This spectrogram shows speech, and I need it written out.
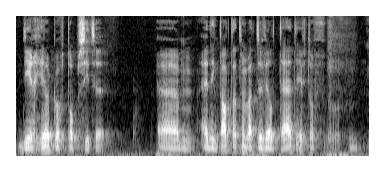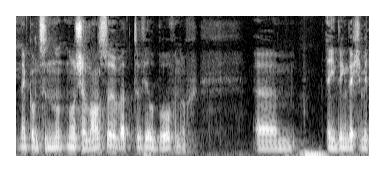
die er heel kort op zitten. Ehm, hij denkt altijd dat hij wat te veel tijd heeft, of dan komt zijn nonchalance wat te veel boven nog. Ehm, en ik denk dat je met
